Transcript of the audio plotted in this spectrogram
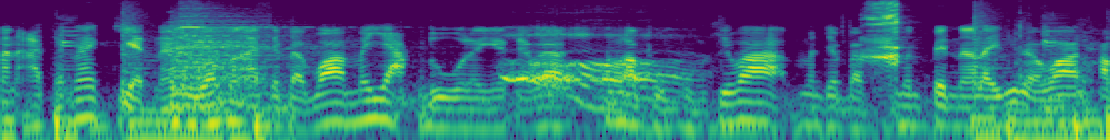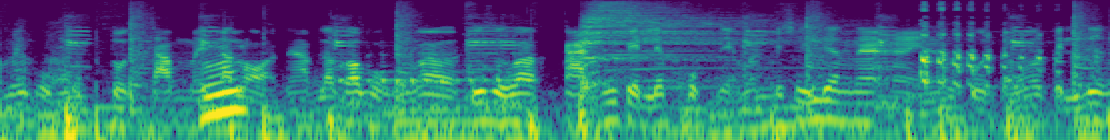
มันอาจจะน่าเกลียดนะหรือว่ามันอาจจะแบบว่าไม่อยากดูอะไรเงี้ยแต่ว่าสำหรับผมผมคิดว่ามันจะแบบมันเป็นอะไรที่แบบว่าทำให้ผมจดจำไว้ตลอดนะครับแล้วก็ผมก็รู้สึกว่าการที่เป็นเล็บผมเนี่ยมันไม่ใช่เรื่องน่าอายนะทุกคนแต่ว่าเป็นเรื่อง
